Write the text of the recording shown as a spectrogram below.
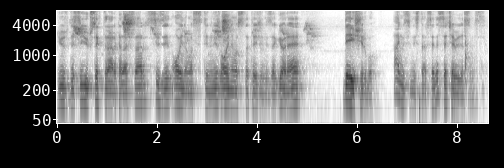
yüzdesi yüksektir arkadaşlar. Sizin oynama stiliniz, oynama stratejinize göre değişir bu. Hangisini isterseniz seçebilirsiniz.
